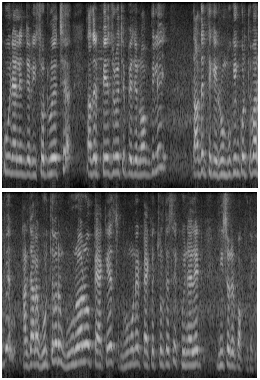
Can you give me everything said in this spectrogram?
কুইন আইল্যান্ড যে রিসোর্ট রয়েছে তাদের পেজ রয়েছে পেজে নক দিলেই তাদের থেকে রুম বুকিং করতে পারবেন। আর যারা ঘুরতে পারেন ঘুরারও প্যাকেজ ভ্রমণের প্যাকেজ চলতেছে কুইন আইল্যান্ড রিসোর্টের পক্ষ থেকে।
